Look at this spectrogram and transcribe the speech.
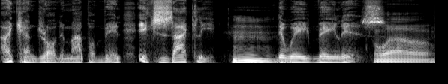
I can draw the map of Vail exactly Mm. the way Vail is. Wow.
